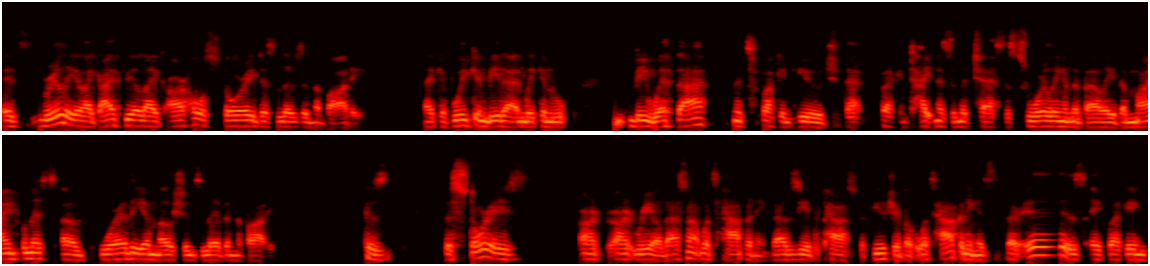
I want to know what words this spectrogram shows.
it's really like I feel like our whole story just lives in the body. Like if we can be that and we can be with that, it's fucking huge. That fucking tightness in the chest, the swirling in the belly, the mindfulness of where the emotions live in the body. Because the stories aren't aren't real. That's not what's happening. That is the past, the future. But what's happening is there is a fucking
